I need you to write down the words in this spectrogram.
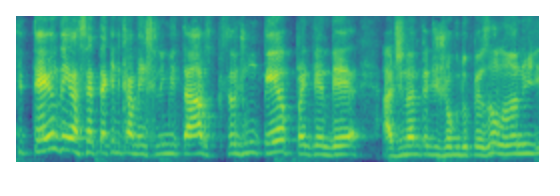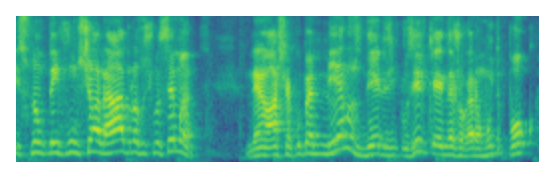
que tendem a ser tecnicamente limitados, precisam de um tempo para entender a dinâmica de jogo do Pesolano e isso não tem funcionado nas últimas semanas. Né? Eu acho que a culpa é menos deles, inclusive, que ainda jogaram muito pouco,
